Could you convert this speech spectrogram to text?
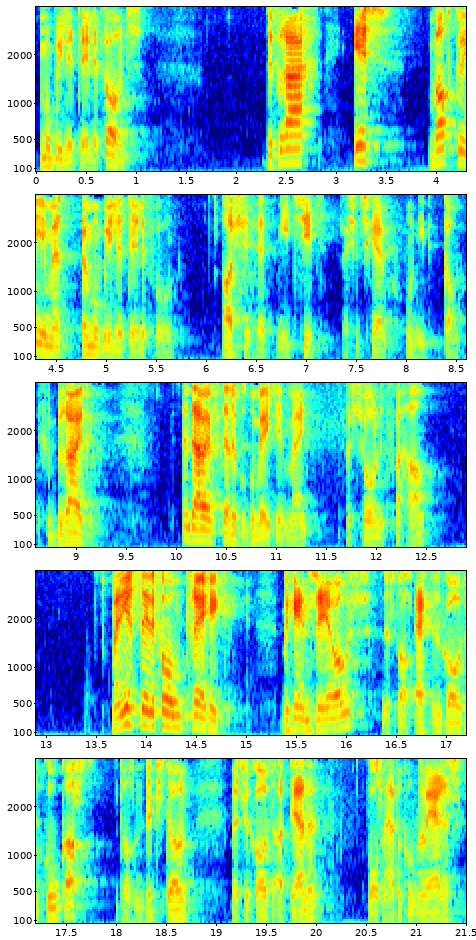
mobiele telefoons. De vraag is: wat kun je met een mobiele telefoon als je het niet ziet, als je het scherm gewoon niet kan gebruiken? En daarbij vertel ik ook een beetje mijn persoonlijk verhaal. Mijn eerste telefoon kreeg ik begin zero's, dus dat was echt een grote koelkast. Het was een Dutchstone met zo'n grote antenne. Volgens mij heb ik ook nog ergens. Dat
